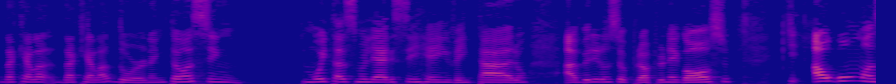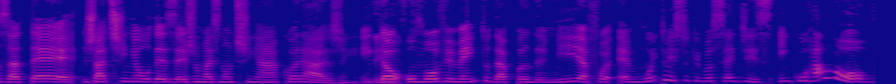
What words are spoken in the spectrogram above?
daquela, daquela dor, né? Então, assim, muitas mulheres se reinventaram, abriram seu próprio negócio, que algumas até já tinham o desejo, mas não tinham a coragem. Então, Isso. o movimento da pandemia foi, é muito isso que você disse, encurralou.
